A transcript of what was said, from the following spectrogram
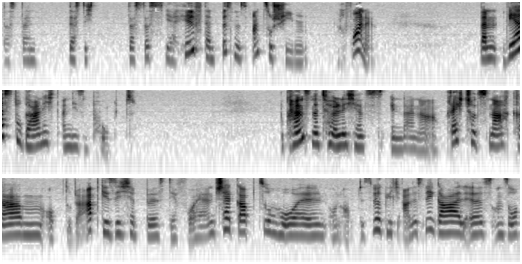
dass, dein, dass, dich, dass das dir hilft, dein Business anzuschieben, nach vorne, dann wärst du gar nicht an diesem Punkt. Du kannst natürlich jetzt in deiner Rechtsschutz nachgraben, ob du da abgesichert bist, dir vorher ein Checkup zu holen und ob das wirklich alles legal ist und so.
